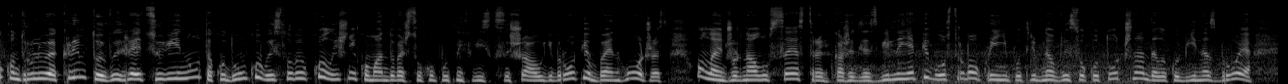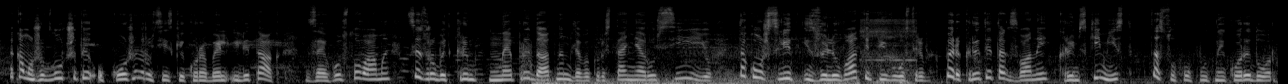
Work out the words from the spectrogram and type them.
Хто контролює Крим, той виграє цю війну. Таку думку висловив колишній командувач сухопутних військ США у Європі Бен Годжес. Онлайн-журналу Сестри каже, для звільнення півострова Україні потрібна високоточна далекобійна зброя, яка може влучити у кожен російський корабель і літак. За його словами, це зробить Крим непридатним для використання Росією. Також слід ізолювати півострів, перекрити так званий Кримський міст та сухопутний коридор.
